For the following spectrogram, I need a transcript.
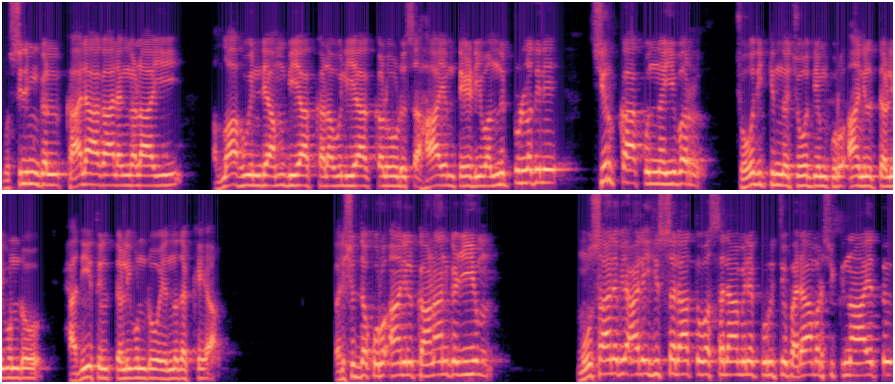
മുസ്ലിംകൾ കാലാകാലങ്ങളായി അള്ളാഹുവിന്റെ അമ്പിയാക്കൾ ഔലിയാക്കളോട് സഹായം തേടി വന്നിട്ടുള്ളതിനെ ശിർക്കാക്കുന്ന ഇവർ ചോദിക്കുന്ന ചോദ്യം ഖുർആാനിൽ തെളിവുണ്ടോ? ഹദീസിൽ തെളിവുണ്ടോ എന്നതൊക്കെയാണ് പരിശുദ്ധ ഖുർആാനിൽ കാണാൻ കഴിയും. മൂസാ നബി അലിഹിസ്സലാത്തു വസ്സലാമിനെ കുറിച്ച് പരാമർശിക്കുന്ന ആയത്ത്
